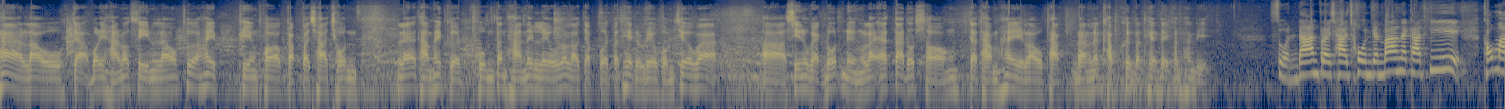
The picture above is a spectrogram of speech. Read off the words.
ถ้าเราจะบริหารวัคซีนแล้วเพื่อให้เพียงพอกับประชาชน และทำให้เกิดภูมิต้านทานได้เร็ว แล้วเราจะเปิดประเทศเร็วๆผมเชื่อว่าซีโนแวคโดสหนึ่งและแอสตราโดสสองจะทำให้เราผลักดันและขับเคลื่อนประเทศได้ค่อนข้างดีส่วนด้านประชาชนกันบ้างนะคะที่เขามา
